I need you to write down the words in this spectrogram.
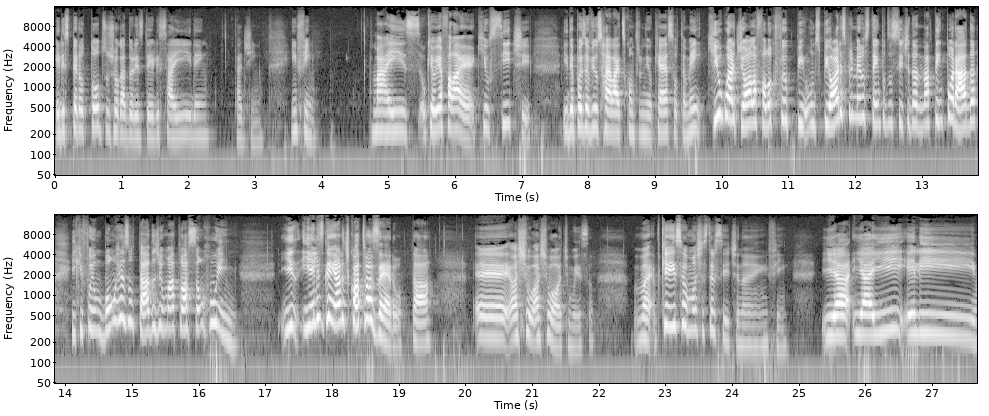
ele esperou todos os jogadores dele saírem. Tadinho. Enfim. Mas o que eu ia falar é que o City. E depois eu vi os highlights contra o Newcastle também, que o Guardiola falou que foi um dos piores primeiros tempos do City na temporada e que foi um bom resultado de uma atuação ruim. E, e eles ganharam de 4 a 0 tá? É, eu acho, acho ótimo isso. Mas- porque isso é o Manchester City, né? Enfim. E, a- e aí ele.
